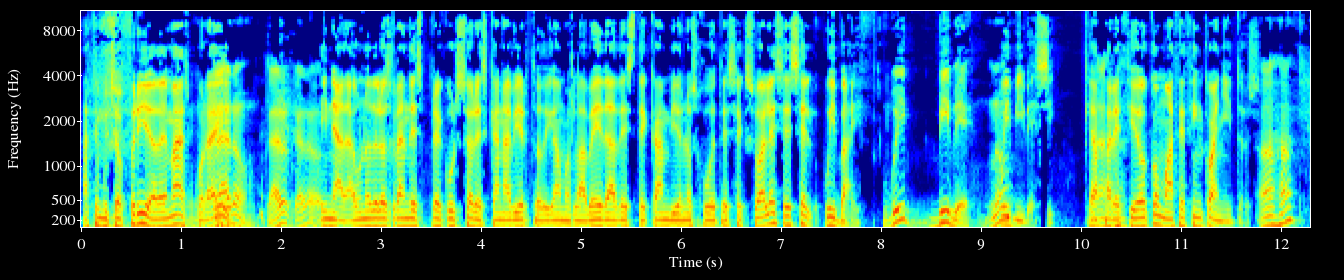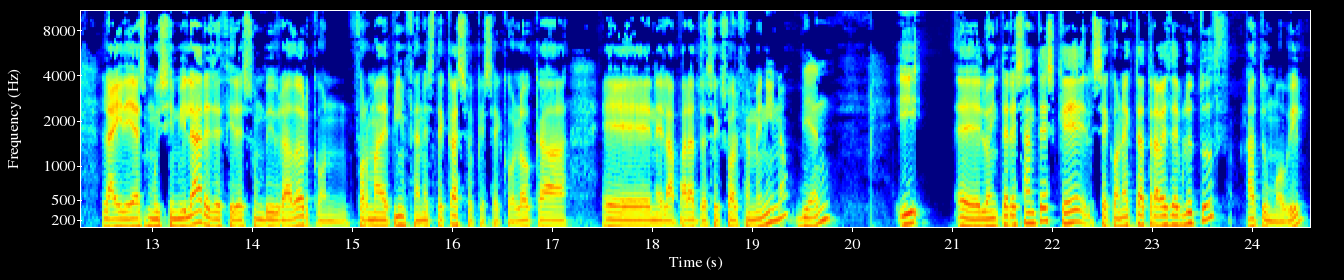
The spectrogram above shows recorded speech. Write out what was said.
Hace mucho frío, además, por ahí. Claro, claro, claro. Y nada, uno de los grandes precursores que han abierto, digamos, la veda de este cambio en los juguetes sexuales es el WeVive. We Vive, ¿no? WeVive, sí, que Ajá. apareció como hace cinco añitos. Ajá. La idea es muy similar, es decir, es un vibrador con forma de pinza, en este caso, que se coloca eh, en el aparato sexual femenino. Bien. Y eh, lo interesante es que se conecta a través de Bluetooth a tu móvil.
